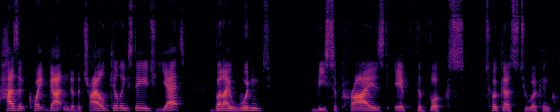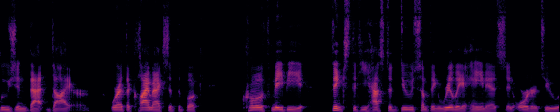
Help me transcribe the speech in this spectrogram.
hasn't quite gotten to the child killing stage yet, but I wouldn't be surprised if the books took us to a conclusion that dire, where at the climax of the book, Kvothe maybe thinks that he has to do something really heinous in order to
